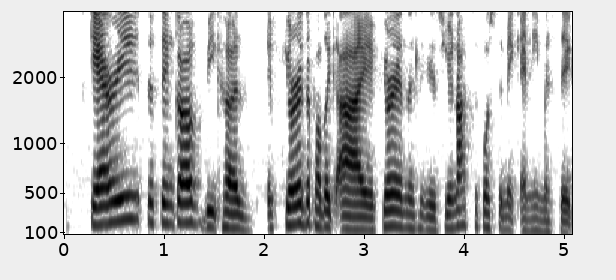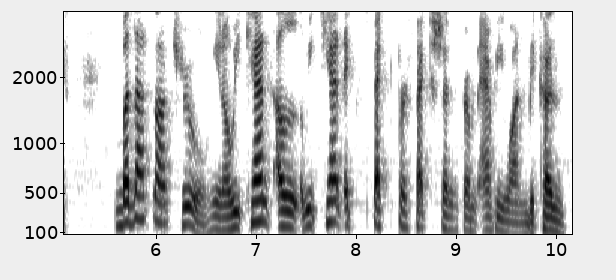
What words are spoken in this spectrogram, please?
scary to think of because if you're in the public eye, if you're in the news, you're not supposed to make any mistakes. But that's not true. You know, we can't we can't expect perfection from everyone because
